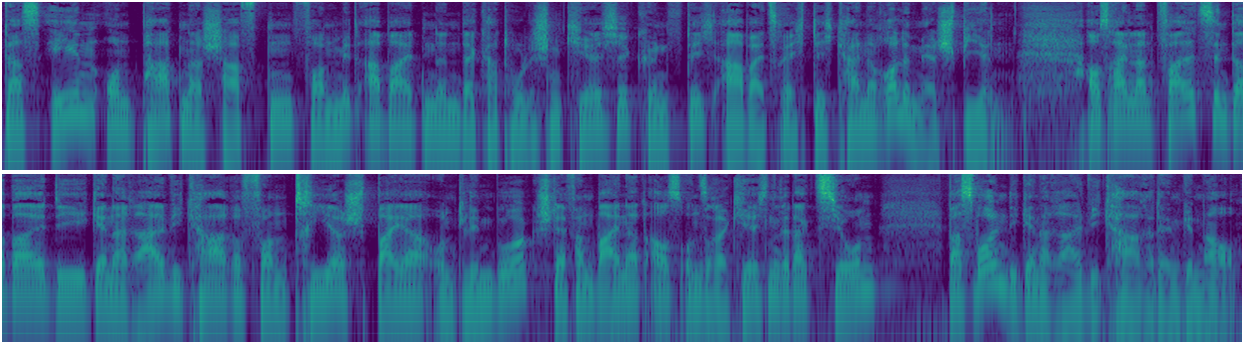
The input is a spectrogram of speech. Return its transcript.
dass Ehen und Partnerschaften von Mitarbeitenden der katholischen Kirche künftig arbeitsrechtlich keine Rolle mehr spielen. Aus Rheinland-Pfalz sind dabei die Generalvikare von Trier, Speyer und Limburg. Stefan Weinert aus unserer Kirchenredaktion. Was wollen die Generalvikare denn genau?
